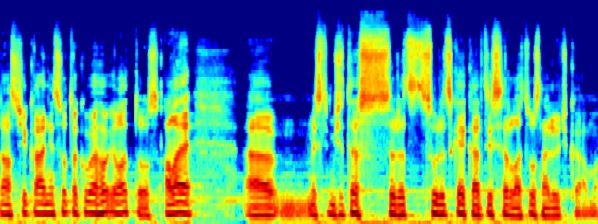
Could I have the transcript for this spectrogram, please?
nás čeká něco takového i letos. Ale uh, myslím, že té sudec, sudecké karty se letos nedočkáme.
